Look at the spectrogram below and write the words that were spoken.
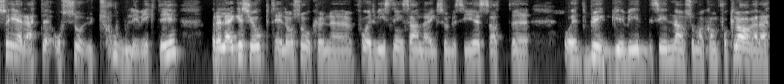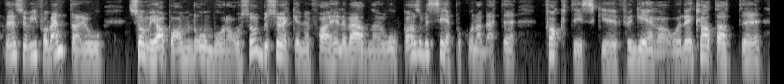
så er dette også utrolig viktig. Og Det legges jo opp til også å kunne få et visningsanlegg, som det sies, at, eh, og et bygg ved siden av så man kan forklare dette. Så vi forventer jo, som vi har på andre områder også, besøkende fra hele verden og Europa, så vi ser på hvordan dette faktisk eh, fungerer. Og det er klart at eh,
